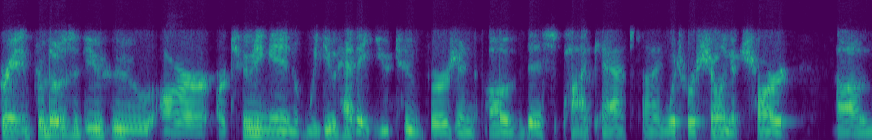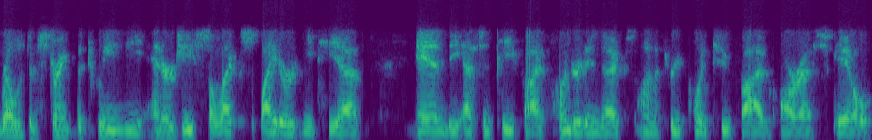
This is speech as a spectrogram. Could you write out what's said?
Great. And for those of you who are, are tuning in, we do have a YouTube version of this podcast uh, in which we're showing a chart, uh, relative strength between the Energy Select Spider ETF and the S&P 500 index on a 3.25 RS scale.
